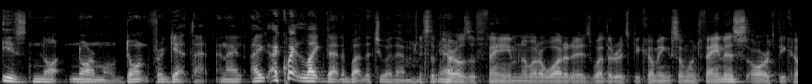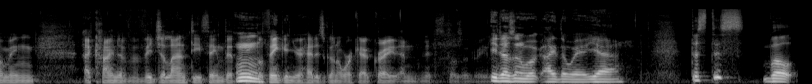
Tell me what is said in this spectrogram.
is not normal. Don't forget that, and I I, I quite like that about the two of them. It's the Yeah. perils of fame, no matter what it is, whether it's becoming someone famous or it's becoming a kind of a vigilante thing that mm. people think in your head is going to work out great, and it doesn't really. It doesn't work either way. Yeah. Does this well?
